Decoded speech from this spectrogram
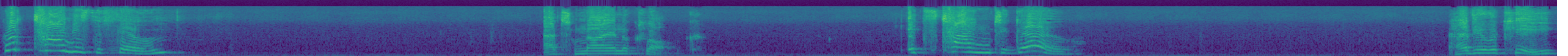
What time is the film? At nine o'clock. It's time to go. Have you a key?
